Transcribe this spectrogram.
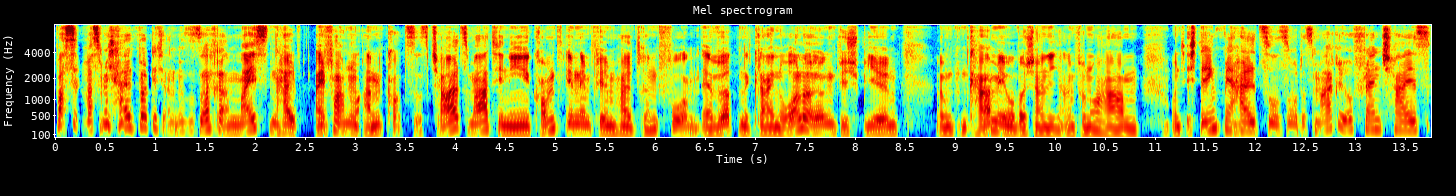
Was, was mich halt wirklich an dieser Sache am meisten halt einfach nur ankotzt, ist, Charles Martinet kommt in dem Film halt drin vor. Er wird eine kleine Rolle irgendwie spielen, irgendein Cameo wahrscheinlich einfach nur haben. Und ich denke mir halt so, so das Mario-Franchise,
